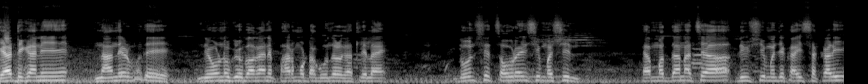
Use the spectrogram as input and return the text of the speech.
या ठिकाणी नांदेडमध्ये निवडणूक विभागाने फार मोठा गोंधळ घातलेला आहे. दोनशे चौऱ्याऐंशी मशीन ह्या मतदानाच्या दिवशी म्हणजे काही सकाळी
